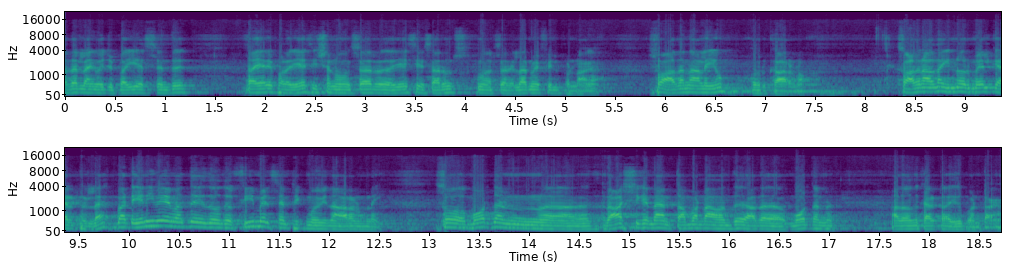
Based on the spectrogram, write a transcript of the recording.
other language பையர்ஸ்லேருந்து தயாரிப்பாளர் AC Shanmugam sir ACS Arunkumar sir எல்லாருமே ஃபீல் பண்ணாங்க. ஸோ அதனாலேயும் ஒரு காரணம். ஸோ அதனால தான் இன்னொரு மேல் கேரக்டர் இல்லை. பட் எனிவே வந்து இது ஒரு ஃபீமேல் சென்ட்ரிக் மூவி தான் அரண்மனை. ஸோ மோர் தென் ராஷிகன் அண்ட் தமன்னா வந்து அதை மோர் தென் அதை வந்து கரெக்டாக இது பண்ணிட்டாங்க.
